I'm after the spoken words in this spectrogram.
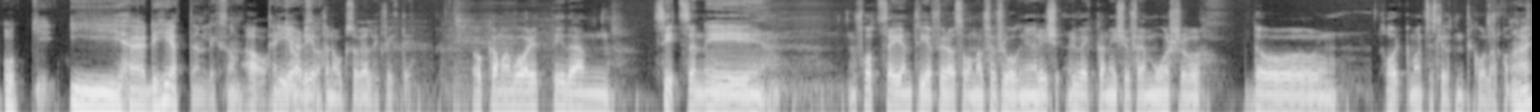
och ihärdigheten liksom. Ja, jag också. ihärdigheten är också väldigt viktig. Och har man varit i den sitsen i, fått sig en tre, fyra sådana förfrågningar i, i veckan i 25 år så då orkar man till slut inte kolla på det.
